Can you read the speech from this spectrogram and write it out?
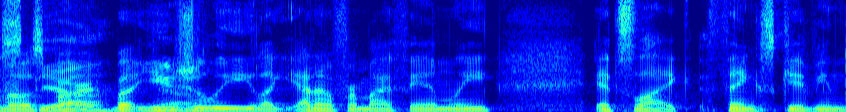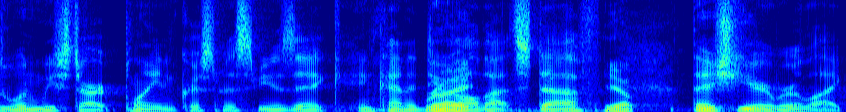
Mm-hmm. Most yeah, part. But yeah. usually, like I know for my family, it's like Thanksgiving's when we start playing Christmas music and kind of do Right. all that stuff. Yep. This year we're like,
